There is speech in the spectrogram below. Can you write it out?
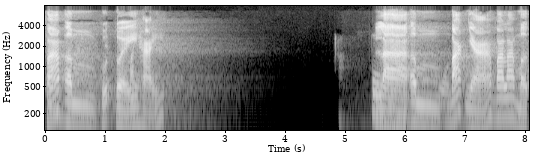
pháp âm của tuệ hải là âm bát nhã ba la mật.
